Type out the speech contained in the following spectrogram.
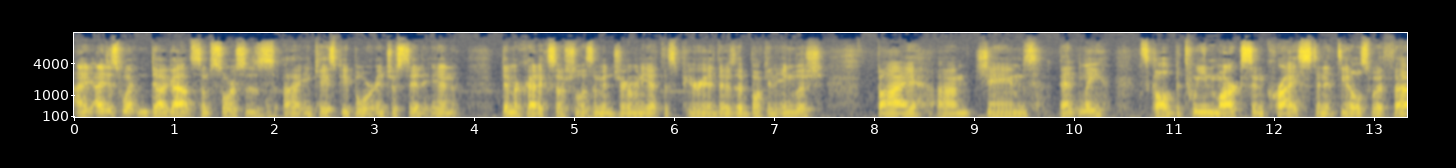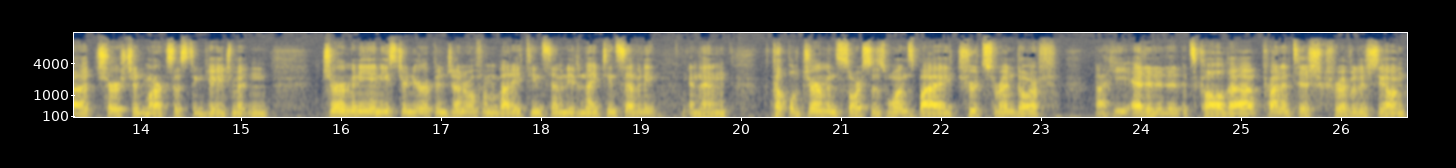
I, I, just went and dug out some sources uh, in case people were interested in democratic socialism in Germany at this period. There's a book in English by um, James Bentley. It's called Between Marx and Christ, and it deals with uh, church and Marxist engagement in Germany and Eastern Europe in general from about 1870 to 1970. And then a couple German sources. One's by Trutz Rendtorff. Uh, he edited it. It's called uh, Revolution,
